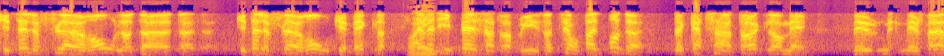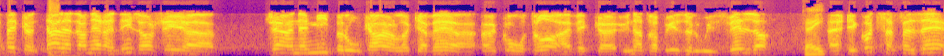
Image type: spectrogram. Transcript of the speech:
qui étaient le fleuron, là, de, de- de- qui étaient le fleuron au Québec, là. Il y avait des belles entreprises, là. Tu sais, on parle pas de, de 400 trucks, là, mais, mais, mais- mais je me rappelle que dans la dernière année, là, j'ai, euh, j'ai un ami broker, là, qui avait euh, un contrat avec euh, une entreprise de Louisville, là. OK. Euh, écoute, ça faisait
